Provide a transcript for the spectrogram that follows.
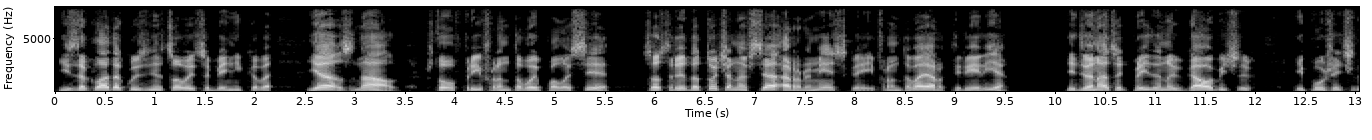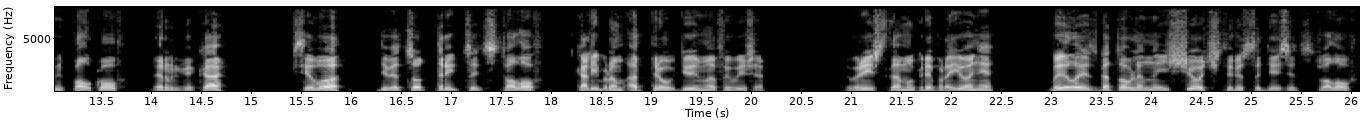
Из доклада Кузнецова и Собенникова я знал, что в прифронтовой полосе сосредоточена вся армейская и фронтовая артиллерия, и 12 приданных гаубичных и пушечных полков РГК, всего 930 стволов калибром от 3 дюймов и выше. В Рижском укрепрайоне было изготовлено еще 410 стволов.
